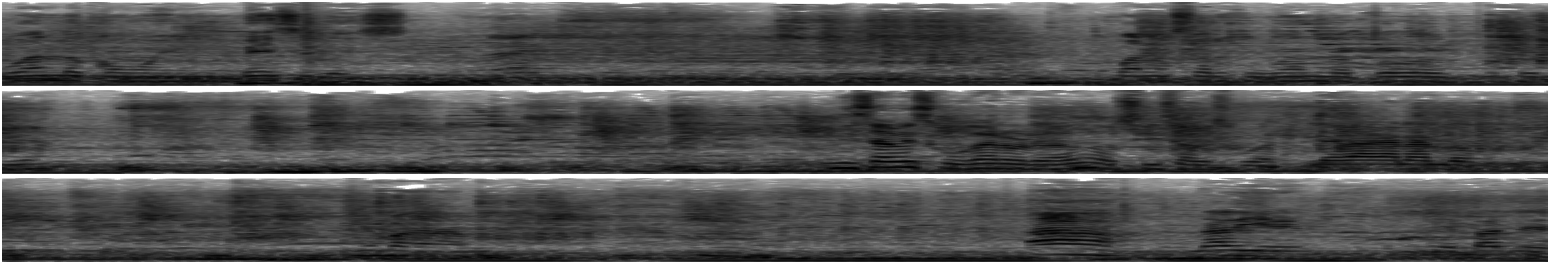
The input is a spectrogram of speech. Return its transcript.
Jugando como imbéciles. Van a estar jugando todo el puto día. Ni sabes jugar, ¿verdad? ¿O sí sabes jugar? Le va ganando. ¿Quién va ganando? Ah, nadie. Empate.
